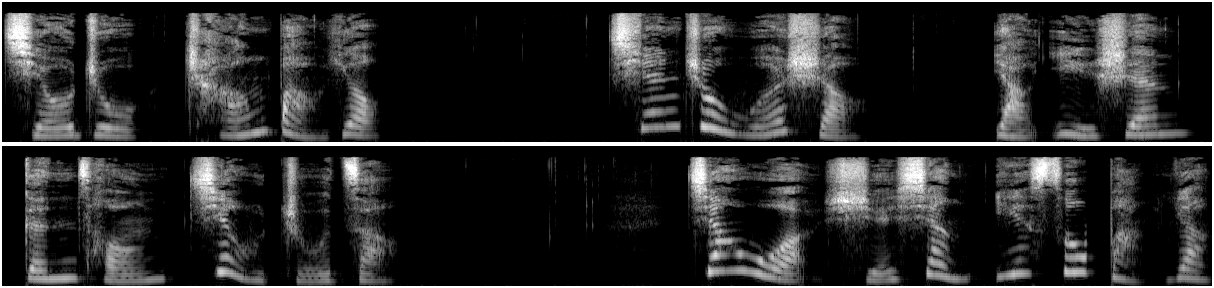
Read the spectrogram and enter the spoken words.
求主常保佑，牵住我手，要一生跟从救主走。教我学像耶稣榜样，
